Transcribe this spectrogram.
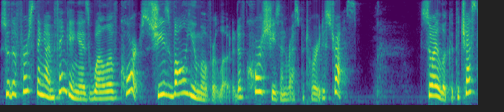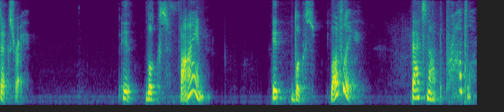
So the first thing I'm thinking is, well, of course, she's volume overloaded. Of course, she's in respiratory distress. So I look at the chest x ray. It looks fine. It looks lovely. That's not the problem.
